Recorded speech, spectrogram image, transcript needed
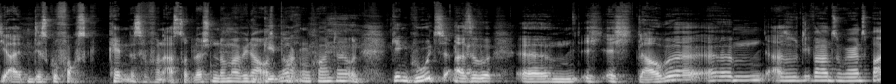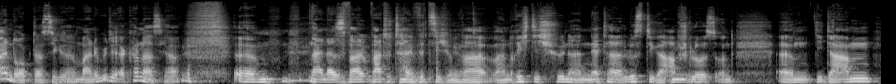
die alten Disco Fox-Kenntnisse von Astrid Löschen noch mal wieder Geht auspacken noch? konnte. Und ging gut. Also, ähm, ich, ich glaube, ähm, also die waren sogar ganz beeindruckt, dass sie gesagt haben, meine Güte, er kann das ja. ähm, nein, das war, war total witzig und war, war ein richtig schöner, netter, lustiger Abschluss. Mhm. Und ähm, die Damen,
